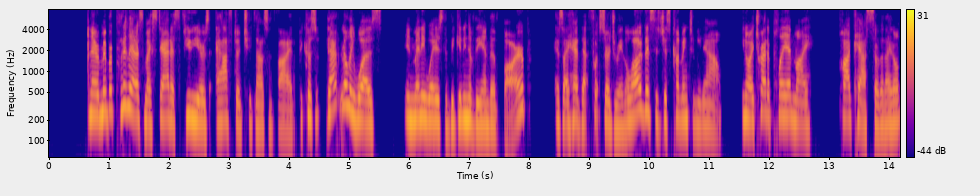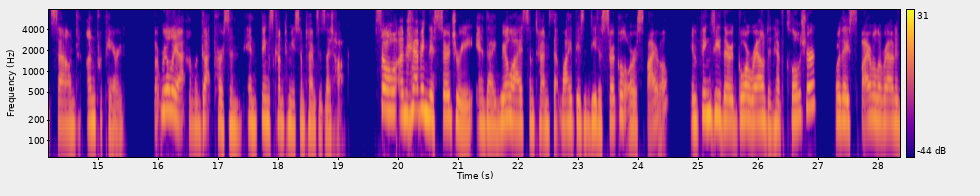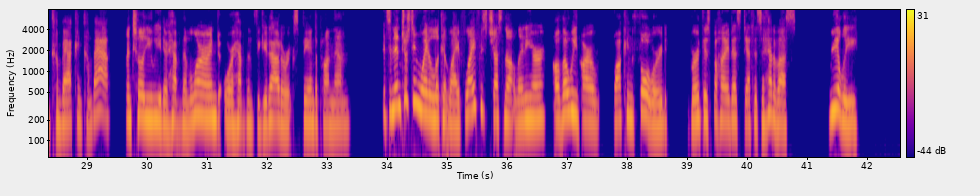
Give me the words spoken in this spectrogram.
And I remember putting that as my status a few years after 2005, because that really was, in many ways, the beginning of the end of Barb as I had that foot surgery. And a lot of this is just coming to me now. You know, I try to plan my podcast so that I don't sound unprepared, but really I'm a gut person and things come to me sometimes as I talk. So I'm having this surgery and I realize sometimes that life is indeed a circle or a spiral. And things either go around and have closure or they spiral around and come back and come back until you either have them learned or have them figured out or expand upon them. It's an interesting way to look at life. Life is just not linear. Although we are walking forward, birth is behind us, death is ahead of us. Really,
